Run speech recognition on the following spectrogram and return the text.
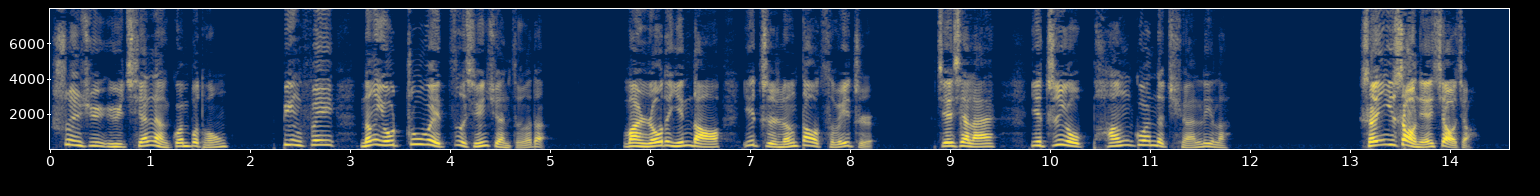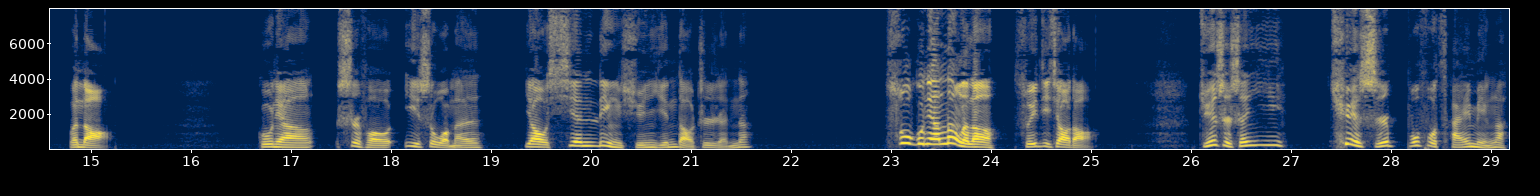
顺序与前两关不同，并非能由诸位自行选择的。婉柔的引导也只能到此为止，接下来也只有旁观的权利了。神医少年笑笑，问道：“姑娘是否亦是我们要先另寻引导之人呢？”苏姑娘愣了愣，随即笑道：“绝世神医确实不负才名啊。”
